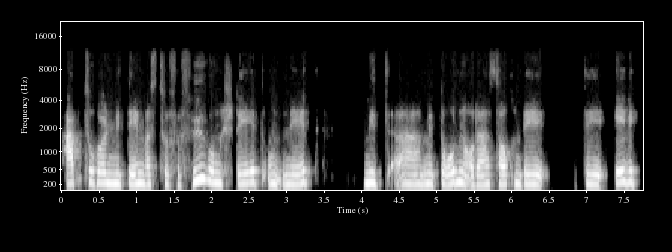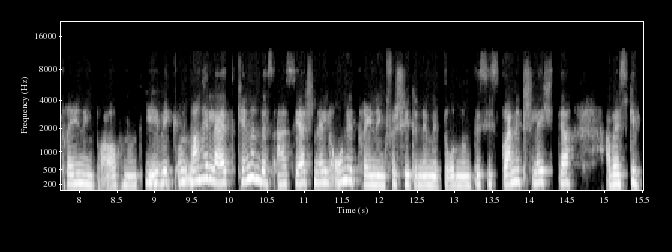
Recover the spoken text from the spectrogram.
abzuholen mit dem, was zur Verfügung steht und nicht mit äh, Methoden oder Sachen, die, die ewig Training brauchen und mhm. ewig. Und manche Leute kennen das auch sehr schnell ohne Training, verschiedene Methoden. Und das ist gar nicht schlecht, ja. Aber es gibt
